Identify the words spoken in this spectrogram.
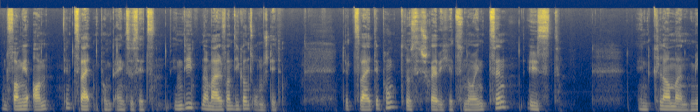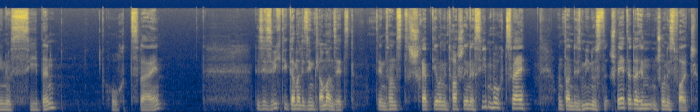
und fange an, den zweiten Punkt einzusetzen, in die Normalform, die ganz oben steht. Der zweite Punkt, das schreibe ich jetzt 19, ist in Klammern minus 7 hoch 2. Das ist wichtig, da man das in Klammern setzt. Denn sonst schreibt jemand in den Taschenrechner 7 hoch 2 und dann das Minus später dahin und schon ist falsch.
